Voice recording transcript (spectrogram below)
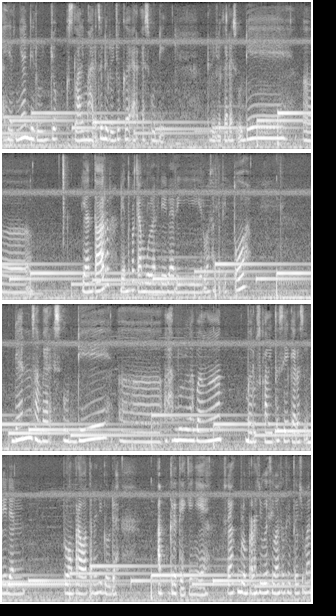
Akhirnya dirujuk setelah lima hari itu dirujuk ke RSUD dirujuk ke RSUD uh, eh, diantar diantar pakai ambulan dia dari rumah sakit itu. Dan sampai RSUD uh, eh, alhamdulillah banget. Baru sekali itu sih ke RSUD dan ruang perawatannya juga udah upgrade ya kayaknya ya. Soalnya aku belum pernah juga sih masuk situ cuman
